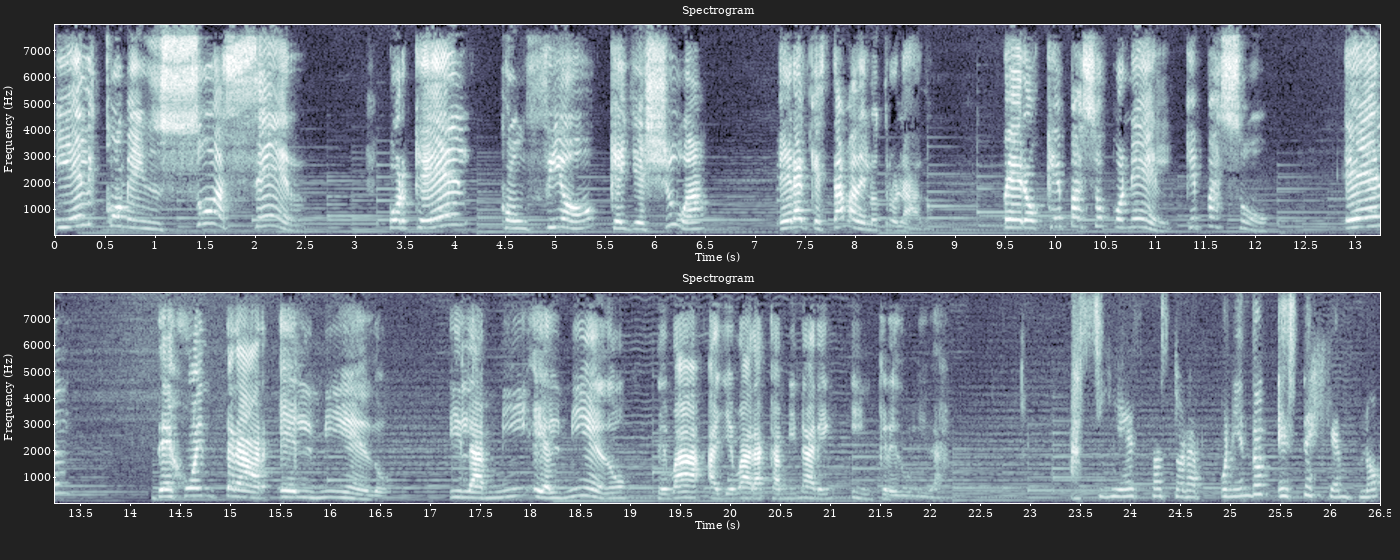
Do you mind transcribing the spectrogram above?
y él comenzó a hacer porque él confió que Yeshua era el que estaba del otro lado. Pero ¿qué pasó con él? ¿Qué pasó? Él dejó entrar el miedo y la, el miedo te va a llevar a caminar en incredulidad. Así es, pastora, poniendo este ejemplo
